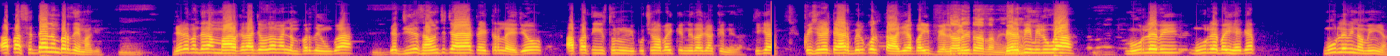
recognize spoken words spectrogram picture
ਆਪਾਂ ਸਿੱਧਾ ਨੰਬਰ ਦੇਵਾਂਗੇ। ਹੂੰ। ਜਿਹੜੇ ਬੰਦੇ ਦਾ ਮਾਲਕ ਦਾ ਚਾਹੁੰਦਾ ਮੈਂ ਨੰਬਰ ਦੇਊਂਗਾ। ਜੇ ਜਿਹਦੇ ਸਮਝ ਚ ਆਇਆ ਟਰੈਕਟਰ ਲੈ ਜਿਓ। ਆਪਾਂ ਤੀਰਥ ਨੂੰ ਨਹੀਂ ਪੁੱਛਣਾ ਬਾਈ ਕਿੰਨੇ ਦਾ ਜਾਂ ਕਿੰਨੇ ਦਾ ਠੀਕ ਹੈ? ਪਿਛਲੇ ਟਾਇਰ ਬਿਲਕੁਲ ਤਾਜ਼ੇ ਆ ਬਾਈ ਬਿੱਲ ਵੀ ਬਿੱਲ ਵੀ ਮਿਲੂਗਾ। ਮੂਰਲੇ ਵੀ ਮੂਰਲੇ ਬਾਈ ਹੈਗੇ ਮੂਰਲੇ ਵੀ ਨਵੇਂ ਆ।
